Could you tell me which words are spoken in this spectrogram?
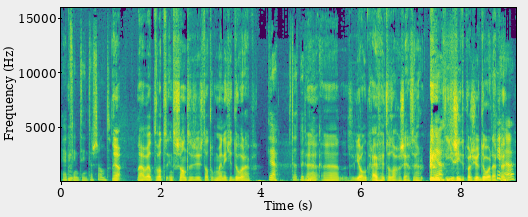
Ja, ik Mm. vind het interessant. Nou, wat, wat interessant is, is dat op het moment dat je het door hebt. Ja, dat bedoel Hè? ik. eh, Johan Cruijff heeft dat al gezegd. Hè? Ja. Je ziet het pas als je het door hebt. Hè? ja,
